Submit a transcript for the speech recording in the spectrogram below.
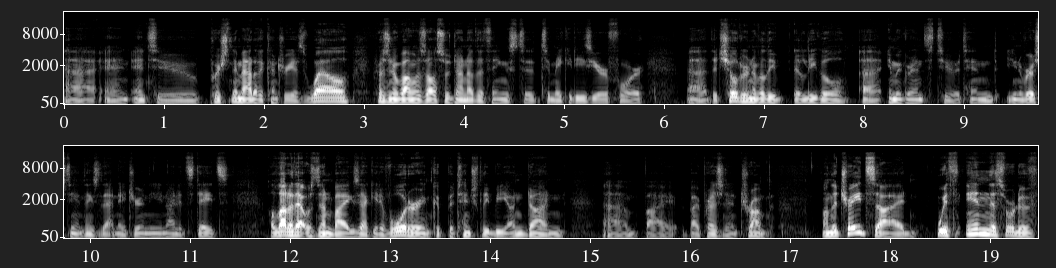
Uh, and and to push them out of the country as well. President Obama has also done other things to to make it easier for uh, the children of Ill- illegal uh, immigrants to attend university and things of that nature in the United States. A lot of that was done by executive order and could potentially be undone um, by by President Trump. On the trade side, within the sort of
